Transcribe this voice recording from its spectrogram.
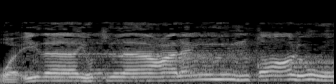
وإذا يتلى عليهم قالوا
